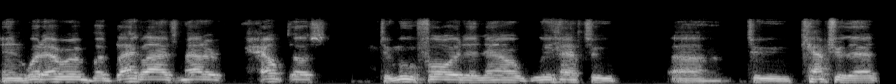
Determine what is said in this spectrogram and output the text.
and whatever, but Black Lives Matter helped us to move forward, and now we have to uh, to capture that.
